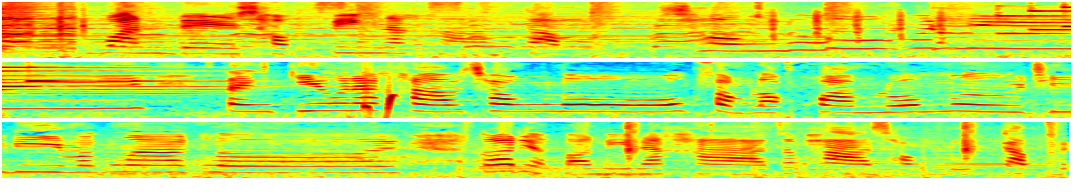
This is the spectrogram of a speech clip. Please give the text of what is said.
got. วันเดย์ช้อปปิ้งนะคะ กับช่องลูกวันนี้ thank you นะคะช่องลูกสำหรับความร่วมมือที่ดีมากๆเลย ก็เดี๋ยวตอนนี้นะคะ จะพาช่องลูกกลับไป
